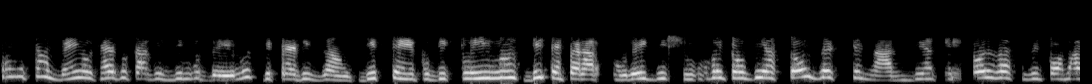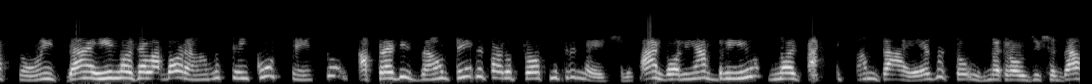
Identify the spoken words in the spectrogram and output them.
como também os resultados de modelos de previsão de tempo, de clima, de temperatura e de chuva. Então, diante de todos esses cenários, diante de todas essas informações, daí nós elaboramos em consenso a previsão sempre para o próximo trimestre. Agora, em abril, nós participamos da ESA, os meteorologistas da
